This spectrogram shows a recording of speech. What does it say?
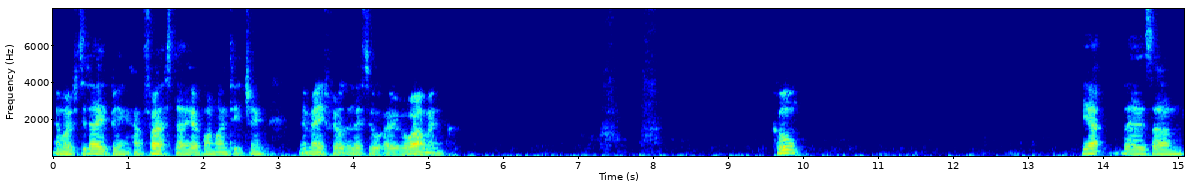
and with today being our first day of online teaching, it may feel a little overwhelming. Cool. Yeah, there's um,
